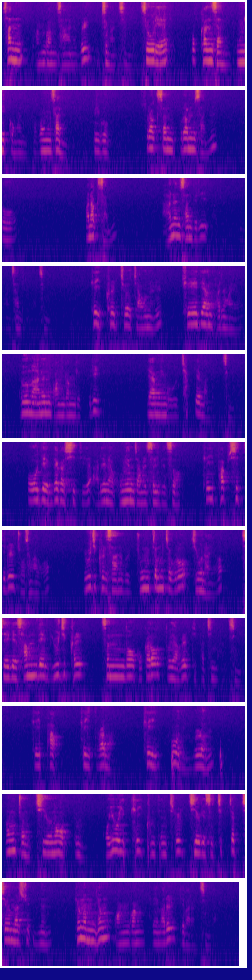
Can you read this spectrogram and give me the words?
산 관광 산업을 육성하겠습니다. 서울의 북한산, 국립공원, 도봉산, 그리고 수락산, 불암산, 또 관악산, 많은 산들이 아주 훌륭한 산들이 많습니다. K컬처 자원을 최대한 활용하여 더 많은 관광객들이 대한민국을 찾게 만들겠습니다. 5대 메가시티의 아레나 공연장을 설립해서 K-팝 시티를 조성하고 뮤지컬 산업을 중점적으로 지원하여 세계 3대 뮤지컬 선도 국가로 도약을 뒷받침하겠습니다. K-팝, K-드라마, K-푸드 물론 농촌, 치유농업 등 고유의 K 콘텐츠를 지역에서 직접 체험할 수 있는 경험형 관광 테마를 개발하겠습니다.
